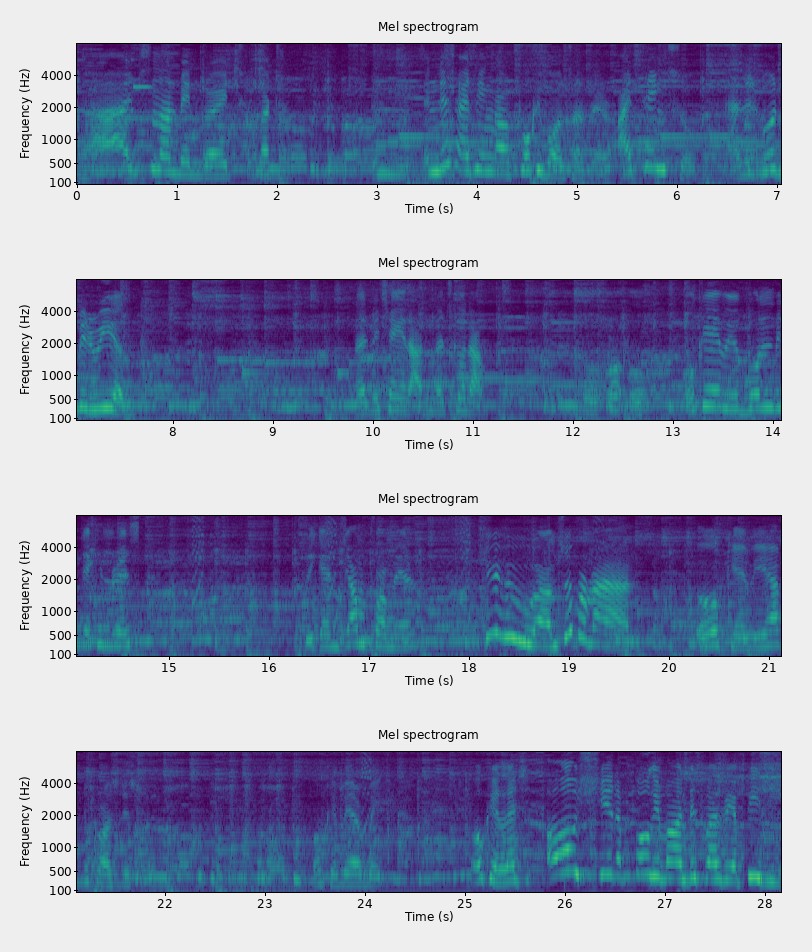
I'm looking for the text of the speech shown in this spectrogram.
Uh, it's not been great, but in this I think our Pokeballs are there. I think so, and it would be real. Let me check it out. Let's go down. Oh, oh, oh. Okay, we won't be taking risk. We can jump from here. Yoo-hoo, I'm Superman. Okay, we have to cross this one. Okay, we are big. Okay, let's... Oh shit, a Pokemon. This must be a Pidgey.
